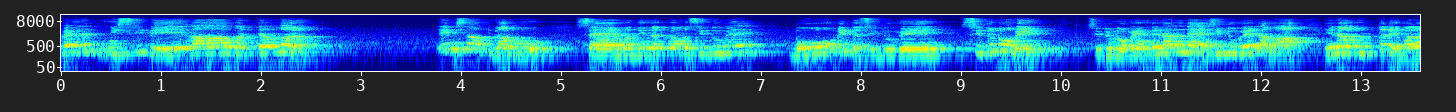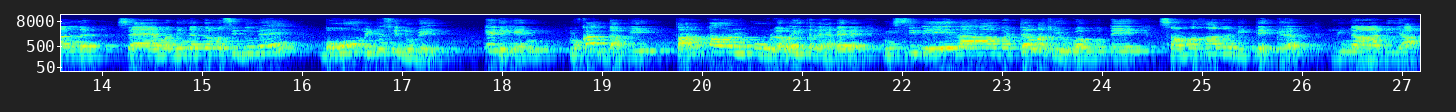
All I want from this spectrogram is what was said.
හැබැයි නිසි වේලාවටම. ඒ නිසා අපි ගමු. සෑම දිනකම සිදුවේ බොහෝ විට සිදුවේ සිදු නොවේ. සිදු නොවෙන්නේ නැහැ සිදු වෙනවා. එහෙනම් උත්තරේ බලන්න. සෑම දිනකම සිදුවේ බොහෝ විට සිදුවේ. ඒ දෙකෙන් මොකක්ද අපි තර්කානුකූලව හිතලා හැබැයි නිසි වේලාවටම කිව්වම් පුතේ සමහර විටක විනාඩියක්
